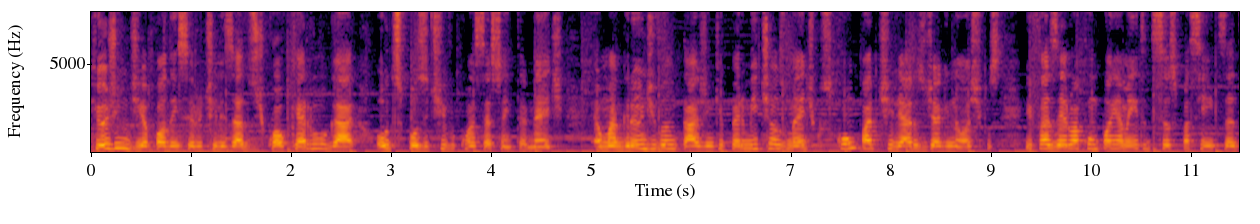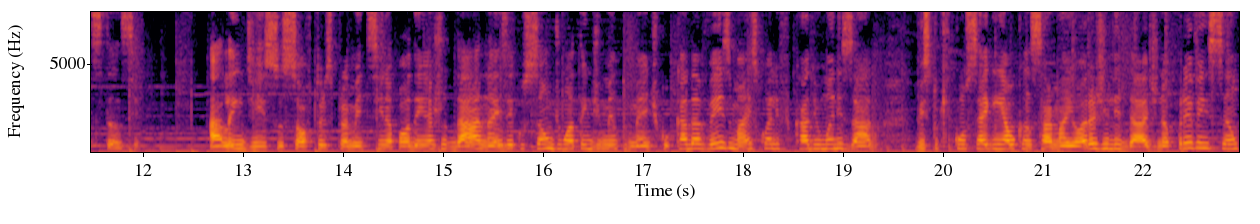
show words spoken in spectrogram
que hoje em dia podem ser utilizados de qualquer lugar ou dispositivo com acesso à internet, é uma grande vantagem que permite aos médicos compartilhar os diagnósticos e fazer o acompanhamento de seus pacientes à distância. Além disso, softwares para medicina podem ajudar na execução de um atendimento médico cada vez mais qualificado e humanizado, visto que conseguem alcançar maior agilidade na prevenção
